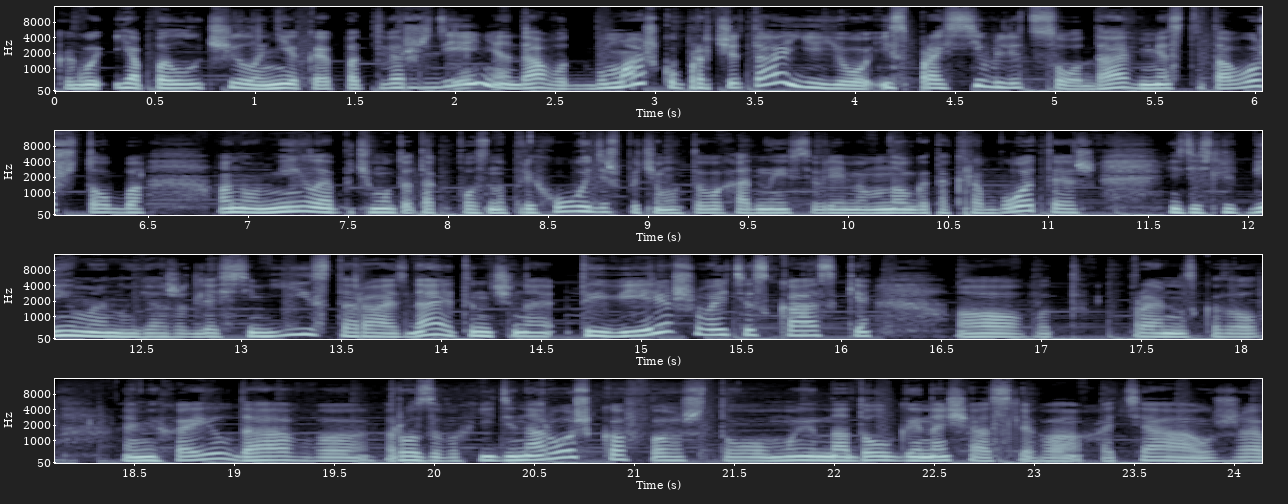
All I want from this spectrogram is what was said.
как бы я получила некое подтверждение, да, вот бумажку, прочитай ее и спроси в лицо, да, вместо того, чтобы, оно милое, почему ты так поздно приходишь, почему ты в выходные все время много так работаешь, и здесь любимая, ну я же для семьи стараюсь, да, и ты начинаешь, ты веришь в эти сказки, а, вот правильно сказал э, Михаил, да, в розовых единорожков, э, что мы надолго и насчастливо, хотя уже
